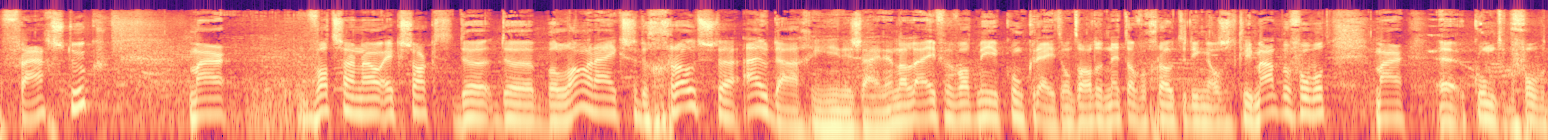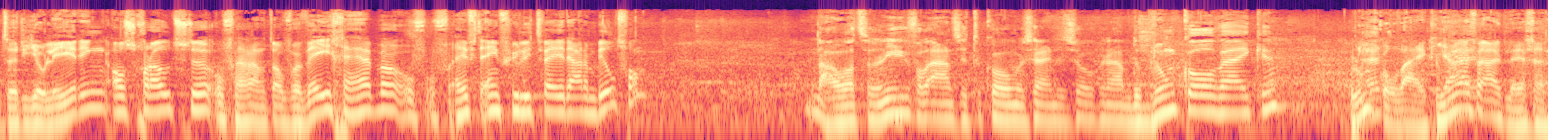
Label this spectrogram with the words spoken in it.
vraagstuk. Maar wat zou nou exact de, de belangrijkste, de grootste uitdaging hierin zijn? En dan even wat meer concreet. Want we hadden het net over grote dingen als het klimaat bijvoorbeeld. Maar uh, komt bijvoorbeeld de riolering als grootste? Of gaan we het over wegen hebben? Of, of heeft een van jullie twee daar een beeld van? Nou, wat er in ieder geval aan zit te komen zijn de zogenaamde bloemkoolwijken. Bloemkoolwijken, moet je even uitleggen.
